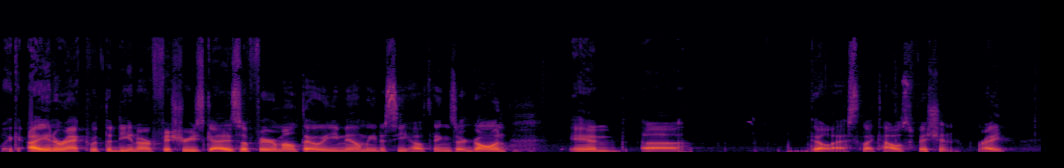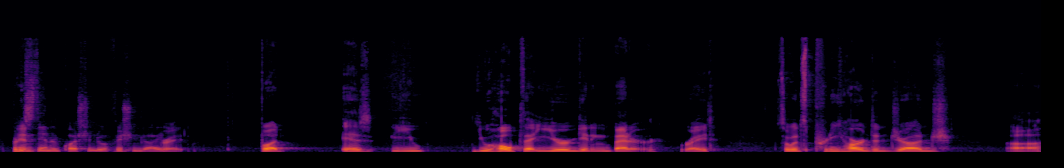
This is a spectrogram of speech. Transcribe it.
like i interact with the dnr fisheries guys a fair amount. They'll email me to see how things are going and uh, they'll ask like how's fishing? Right? Pretty and- standard question to a fishing guy. right. But as you you hope that you're getting better right? So it's pretty hard to judge uh,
